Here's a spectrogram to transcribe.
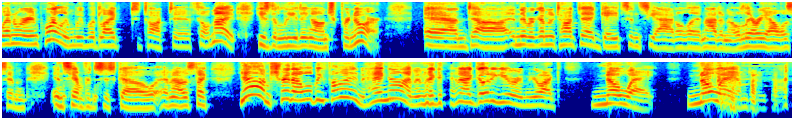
when we're in portland we would like to talk to phil knight he's the leading entrepreneur and uh, and they were going to talk to Ed Gates in Seattle and I don't know Larry Ellison in, San Francisco and I was like yeah I'm sure that will be fine hang on and I and I go to you and you're like no way no way I'm doing that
